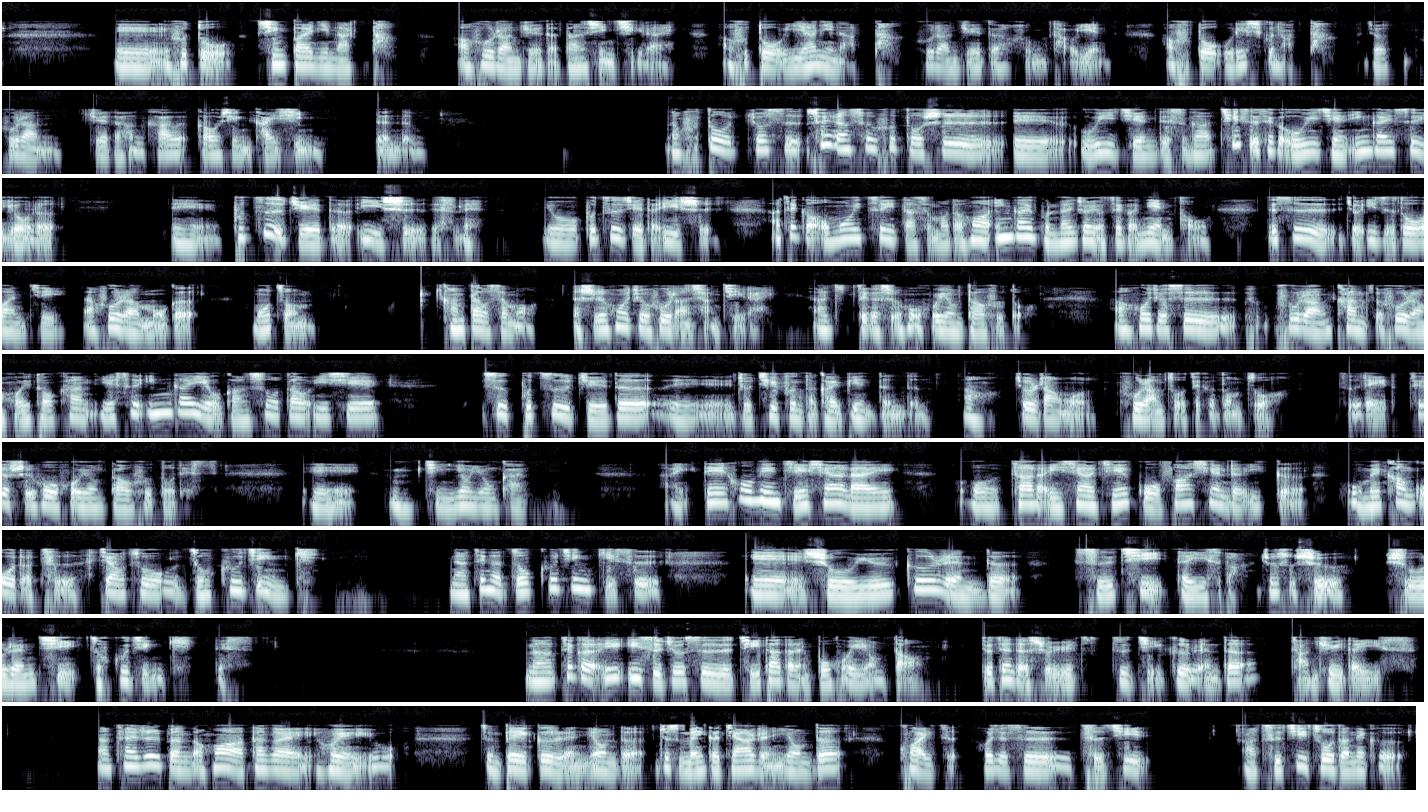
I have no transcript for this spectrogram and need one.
え、ふと心配になった、あふらんじゅうだ単身ちらい、あふと嫌になった、ふらんじゅうだふんたふと嬉しくなった、就忽然觉得很开高兴开心等等。那ふと就是，虽然是ふと是诶无意间，的，是が，其实这个无意间应该是有了。诶，不自觉的意识で是呢，有不自觉的意识啊。这个思いついた的什么的话，应该本来就有这个念头，只是就一直都忘记。啊，忽然某个某种看到什么的时候，就忽然想起来。啊，这个时候会用到斧多啊，或者是忽然看着，忽然回头看，也是应该有感受到一些是不自觉的诶，就气氛的改变等等啊，就让我忽然做这个动作。之类的，这个时候会用到很多的。で嗯，请用用看。哎，对，后面接下来我查了一下，结果发现了一个我没看过的词，叫做ぞ库进ん那这个ぞ库进ん是呃属于个人的石器的意思吧？就是属属人气“ぞくじんき那这个意意思就是其他的人不会用到。就真的属于自己个人的餐具的意思。那在日本的话，大概会有准备个人用的，就是每个家人用的筷子，或者是瓷器啊，瓷器做的那个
